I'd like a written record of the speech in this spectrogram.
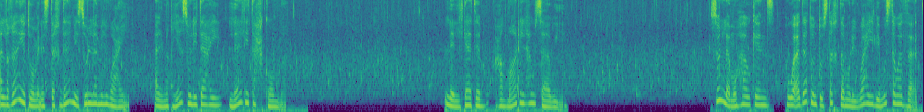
الغاية من استخدام سلم الوعي. المقياس لتعي لا لتحكم. للكاتب عمار الهوساوي. سلم هاوكنز هو أداة تستخدم للوعي بمستوى الذات.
